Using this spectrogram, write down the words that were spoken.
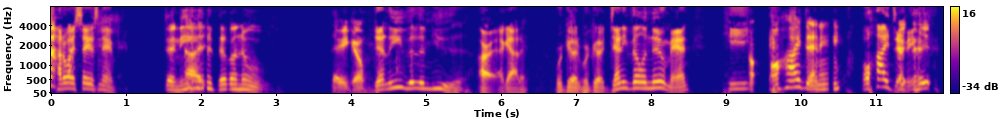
How do I say his name? Denis Uh, Villeneuve. There you go. Denny Villeneuve. All right, I got it. We're good. We're good. Denny Villeneuve, man. He. Oh, oh, hi, Denny. Oh, hi, Denny. Hey, hey,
